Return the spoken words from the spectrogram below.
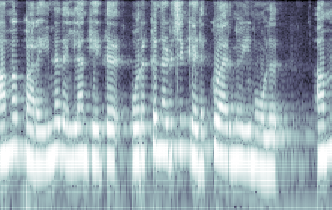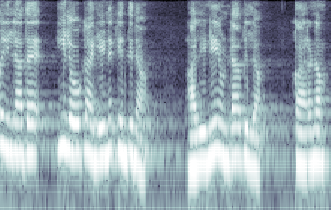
അമ്മ പറയുന്നതെല്ലാം കേട്ട് ഉറക്കം നടിച്ച് കിടക്കുമായിരുന്നു ഈ മോൾ. അമ്മയില്ലാതെ ഈ ലോകം അലീനക്ക് എന്തിനാ? അലീനയെ ഉണ്ടാവില്ല. കാരണം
